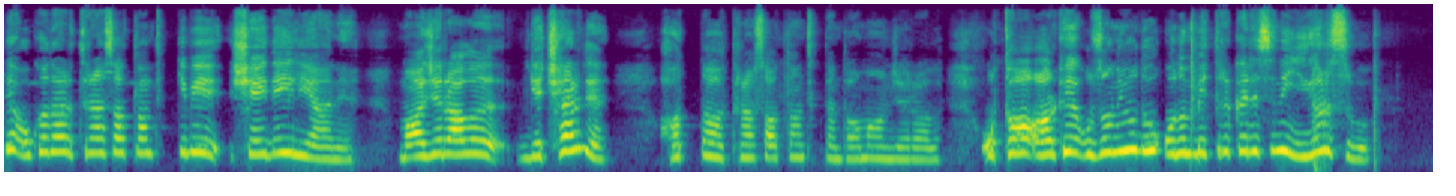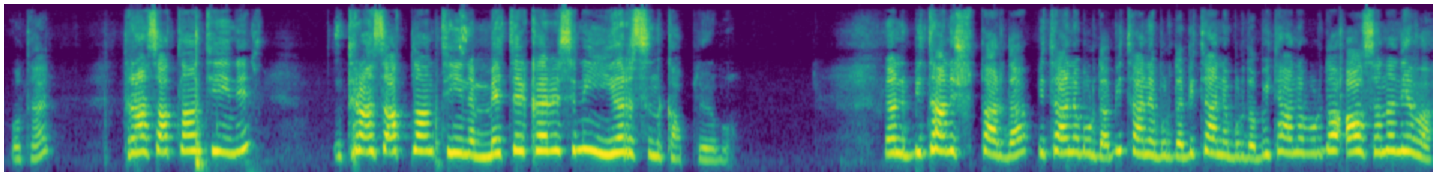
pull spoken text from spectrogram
De o kadar transatlantik gibi şey değil yani. Maceralı geçer de hatta transatlantikten daha maceralı. O ta arkaya uzanıyordu. Onun metrekaresinin yarısı bu otel. Transatlantik'in transatlantik'in metrekaresinin yarısını kaplıyor bu. Yani bir tane şu tarda, bir tane burada, bir tane burada, bir tane burada, bir tane burada. Al sana ne var?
